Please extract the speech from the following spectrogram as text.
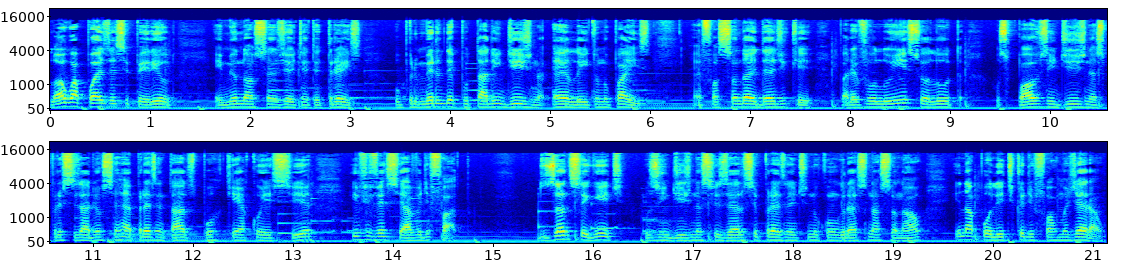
Logo após esse período, em 1983, o primeiro deputado indígena é eleito no país, reforçando a ideia de que, para evoluir em sua luta, os povos indígenas precisariam ser representados por quem a conhecia e vivenciava de fato. Nos anos seguintes, os indígenas fizeram-se presentes no Congresso Nacional e na política de forma geral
